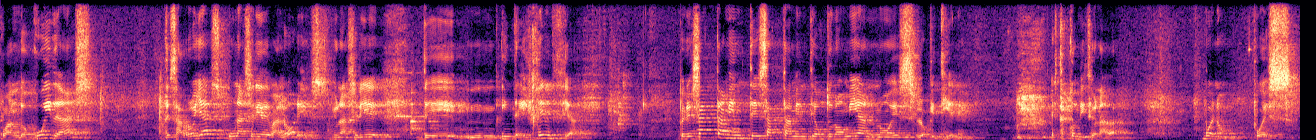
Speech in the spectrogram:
Cuando cuidas, desarrollas una serie de valores y una serie de mm, inteligencia. Pero exactamente, exactamente autonomía no es lo que tiene. Estás condicionada. Bueno, pues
